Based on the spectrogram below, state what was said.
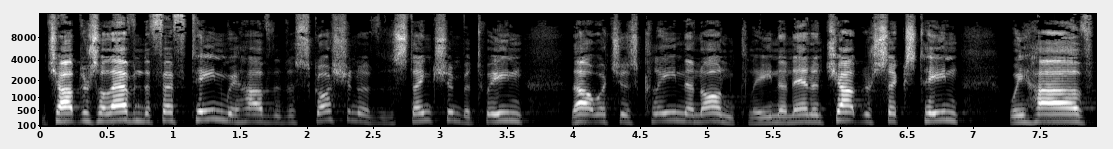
In chapters 11 to 15, we have the discussion of the distinction between that which is clean and unclean. And then in chapter 16, we have,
